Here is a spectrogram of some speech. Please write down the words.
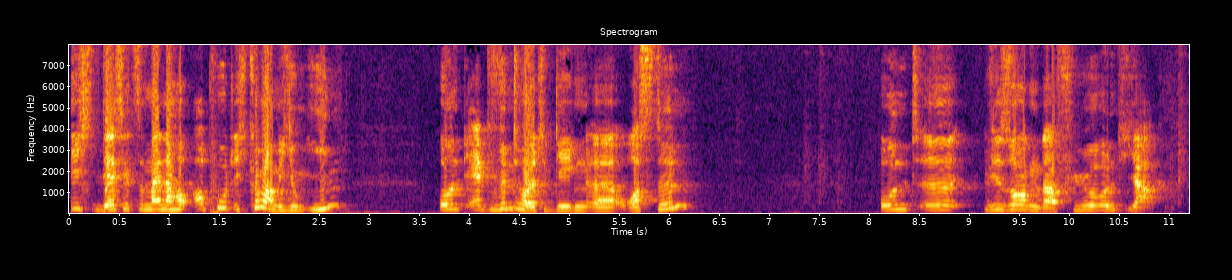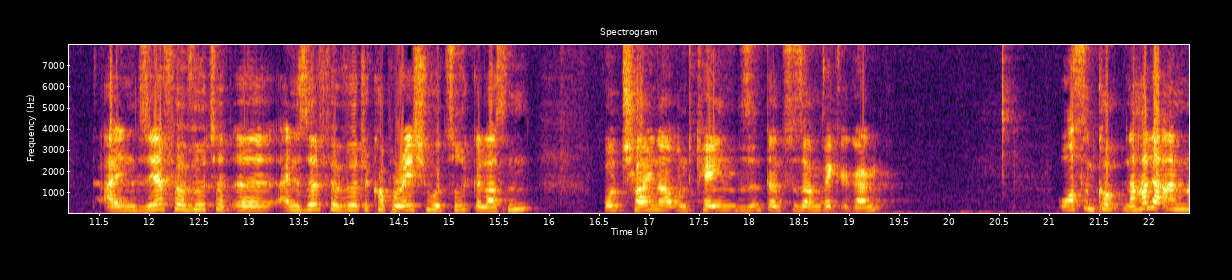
ich, der ist jetzt in meiner Obhut, ich kümmere mich um ihn. Und er gewinnt heute gegen äh, Austin. Und äh, wir sorgen dafür. Und ja, ein sehr verwirrter, äh, eine sehr verwirrte Corporation wurde zurückgelassen. Und China und Kane sind dann zusammen weggegangen. Austin kommt in der Halle an,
